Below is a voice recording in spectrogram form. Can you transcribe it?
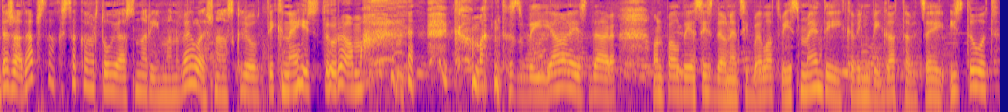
dažādi apstākļi sakārtojās, un arī man vēlēšanās kļūt tik neizturama, ka man tas bija jāizdara. Un paldies izdevniecībai Latvijas mediju, ka viņi bija gatavi dzēju izdot.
